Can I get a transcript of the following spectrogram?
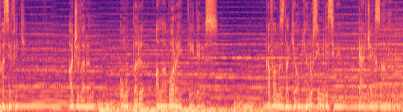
Pasifik, acıların, umutları alabora ettiği deniz. Kafamızdaki okyanus imgesinin gerçek sahibi.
